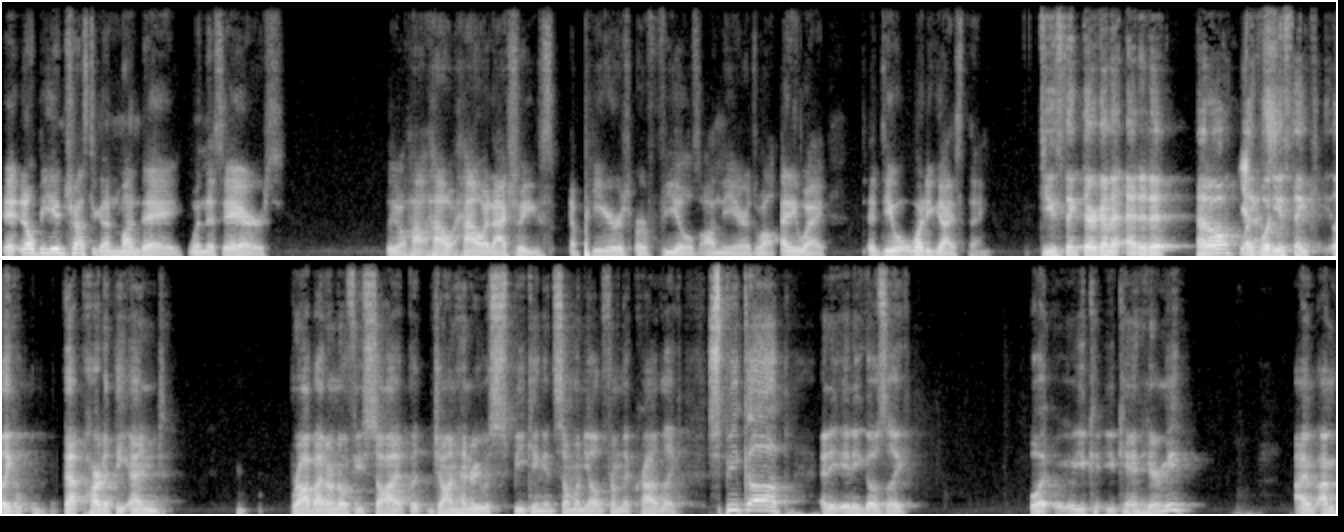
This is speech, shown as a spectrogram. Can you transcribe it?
It, it'll be interesting on Monday when this airs. You know how how how it actually appears or feels on the air as well. Anyway, uh, do you, what do you guys think? Do you think they're gonna edit it at all? Like, what do you think? Like that part at the end, Rob. I don't know if you saw it, but John Henry was speaking, and someone yelled from the crowd, like, "Speak up!" And he and he goes like, "What? You can, you can't hear me?" I'm I'm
